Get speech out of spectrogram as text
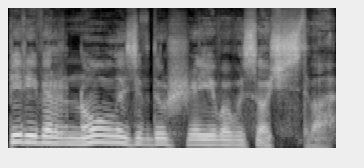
перевернулось в душе его высочества.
